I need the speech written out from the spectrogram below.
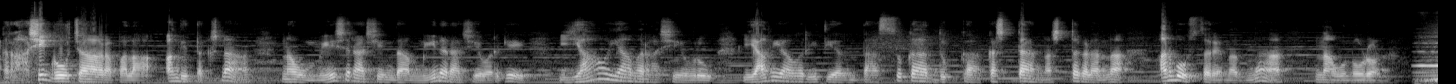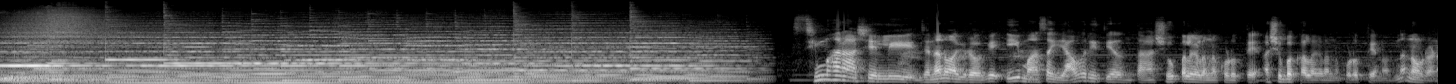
ರಾಶಿ ಗೋಚಾರ ಫಲ ಅಂದಿದ ತಕ್ಷಣ ನಾವು ಮೇಷರಾಶಿಯಿಂದ ಮೀನರಾಶಿಯವರೆಗೆ ಯಾವ ಯಾವ ರಾಶಿಯವರು ಯಾವ ಯಾವ ರೀತಿಯಾದಂತಹ ಸುಖ, ದುಃಖ, ಕಷ್ಟ, ನಷ್ಟಗಳನ್ನು ಅನುಭವಿಸ್ತಾರೆ ಅನ್ನೋದನ್ನ ನಾವು ನೋಡೋಣ. ಸಿಂಹ ಸಿಂಹರಾಶಿಯಲ್ಲಿ ಜನನವಾಗಿರೋರಿಗೆ ಈ ಮಾಸ ಯಾವ ರೀತಿಯಾದಂತಹ ಶುಭಫಲಗಳನ್ನು ಕೊಡುತ್ತೆ, ಅಶುಭ ಫಲಗಳನ್ನು ಕೊಡುತ್ತೆ ಅನ್ನೋದನ್ನ ನೋಡೋಣ.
